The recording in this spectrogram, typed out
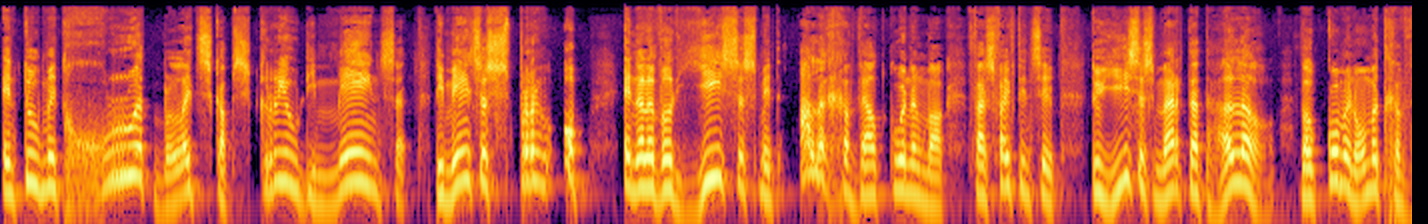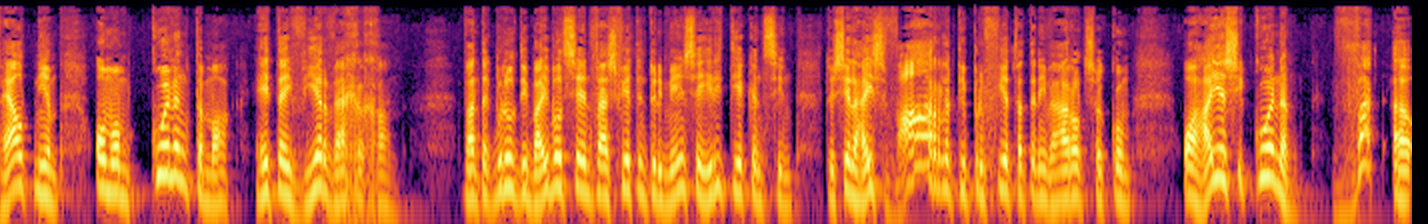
en toe met groot blydskap skreeu die mense. Die mense spring op en hulle wil Jesus met alle geweld koning maak. Vers 15 sê: "Toe Jesus merk dat hulle wou kom en hom met geweld neem om hom koning te maak, het hy weer weggegaan." Want ek bedoel die Bybel sê in vers 14 toe die mense hierdie teken sien, toe sê hulle hy's waarlik die profeet wat in die wêreld sou kom. O hy is die koning. Wat 'n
